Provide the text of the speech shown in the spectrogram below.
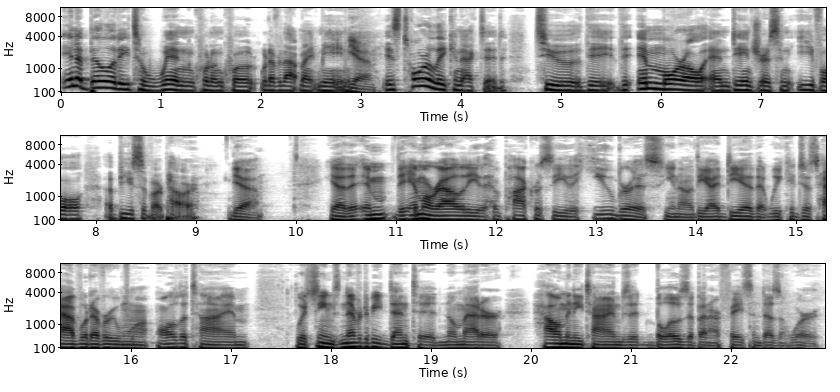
inability to win, quote unquote, whatever that might mean, Yeah. is totally connected to the the immoral and dangerous and evil abuse of our power. Yeah. Yeah, the Im- the immorality, the hypocrisy, the hubris, you know, the idea that we could just have whatever we want all the time, which seems never to be dented no matter how many times it blows up in our face and doesn't work.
